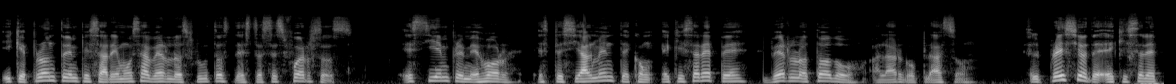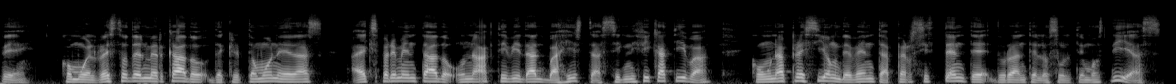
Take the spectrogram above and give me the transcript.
y que pronto empezaremos a ver los frutos de estos esfuerzos. Es siempre mejor, especialmente con XRP, verlo todo a largo plazo. El precio de XRP, como el resto del mercado de criptomonedas, ha experimentado una actividad bajista significativa con una presión de venta persistente durante los últimos días.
